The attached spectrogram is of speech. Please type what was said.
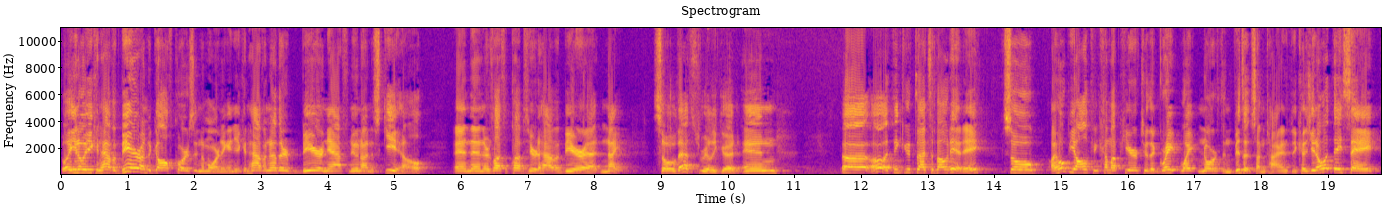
well, you know, you can have a beer on the golf course in the morning and you can have another beer in the afternoon on the ski hill and then there's lots of pubs here to have a beer at night. So that's really good. And, uh, oh, I think that's about it, eh? So I hope y'all can come up here to the Great White North and visit sometimes because you know what they say?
